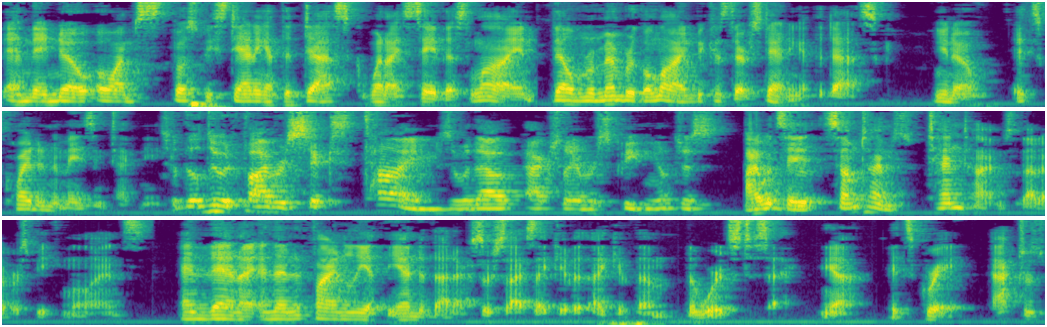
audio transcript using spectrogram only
and they know, oh, I'm supposed to be standing at the desk when I say this line, they'll remember the line because they're standing at the desk. You know, it's quite an amazing technique. So they'll do it five or six times without actually ever speaking. They'll just I would say sometimes ten times without ever speaking the lines. And then I, and then finally at the end of that exercise, I give it, I give them the words to say. Yeah, it's great. Actors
